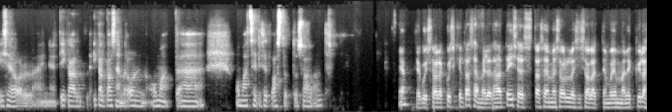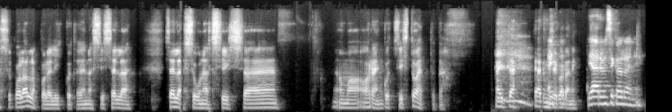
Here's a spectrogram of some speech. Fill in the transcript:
ise olla, on ju, et igal, igal tasemel on omad, äh, omad sellised vastutusalad jah, ja kui sa oled kuskil tasemel ja tahad teises tasemes olla, siis alati on võimalik ülespoole, allapoole liikuda ja ennast siis selle, selles suunas siis äh, oma arengut siis toetada. aitäh, järgmise korrani. järgmise korrani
